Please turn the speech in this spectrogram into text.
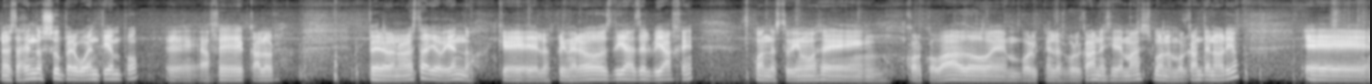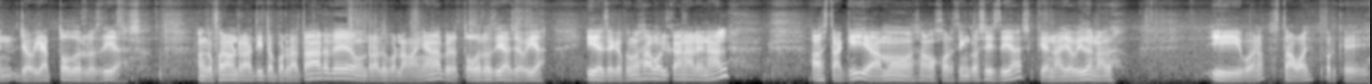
nos está haciendo súper buen tiempo, eh, hace calor, pero no nos está lloviendo, que los primeros días del viaje, cuando estuvimos en Corcovado, en, los volcanes y demás, bueno, en Volcán Tenorio, eh, llovía todos los días aunque fuera un ratito por la tarde o un rato por la mañana, pero todos los días llovía. Y desde que fuimos a Volcán Arenal hasta aquí llevamos a lo mejor 5 o 6 días que no ha llovido nada. Y bueno, está guay porque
